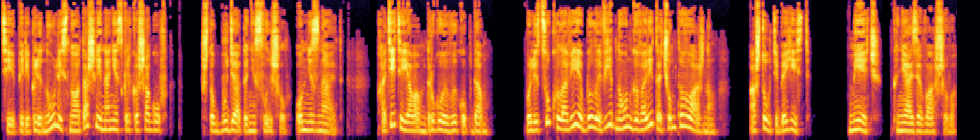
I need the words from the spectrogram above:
Те переглянулись, но отошли на несколько шагов. Чтоб Будята не слышал, он не знает. Хотите, я вам другой выкуп дам?» По лицу Коловея было видно, он говорит о чем-то важном. «А что у тебя есть?» «Меч князя вашего».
